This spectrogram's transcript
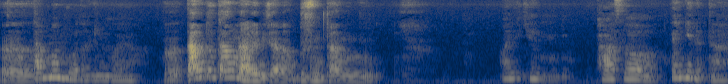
어, 땅만 보러 다니는 거예요. 어, 땅도 땅 나름이잖아. 무슨 땅 아니 걔 봐서 땡기는 땅.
